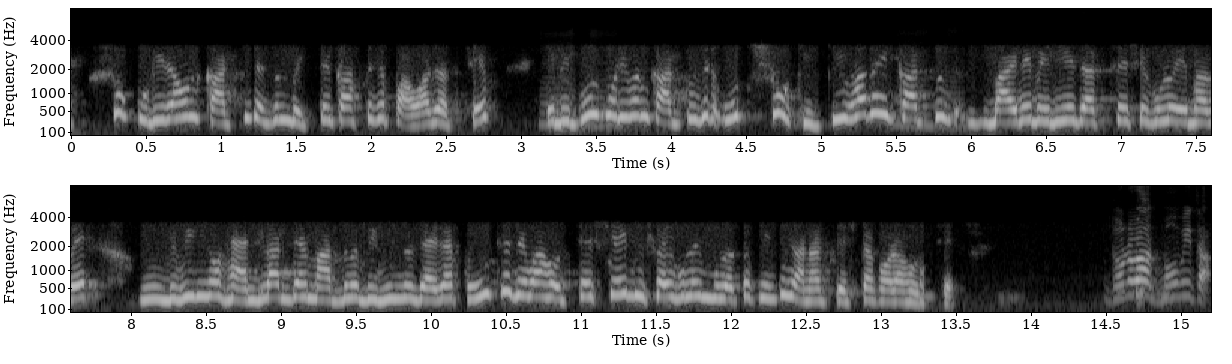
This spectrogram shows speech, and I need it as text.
একশো কুড়ি রাউন্ড কার্তুজ একজন ব্যক্তির কাছ থেকে পাওয়া যাচ্ছে। এই বিপুল পরিমাণ কার্তুজের উৎস কি? কীভাবে এই কার্তুজ বাইরে বেরিয়ে যাচ্ছে? সেগুলো এভাবে বিভিন্ন হ্যান্ডলারদের মাধ্যমে বিভিন্ন জায়গায় পৌঁছে দেওয়া হচ্ছে। সেই বিষয়গুলোই মূলত কিন্তু জানার চেষ্টা করা হচ্ছে। ধন্যবাদ, মৌমিতা।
